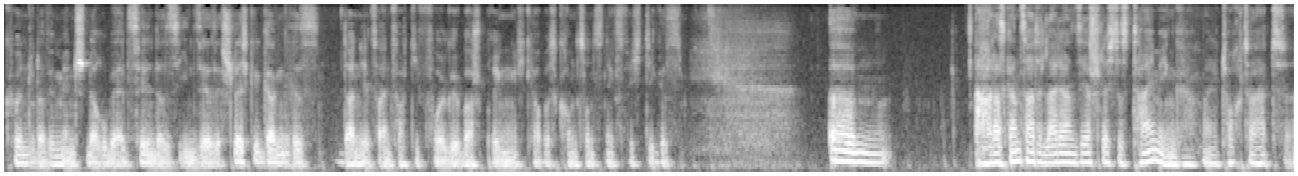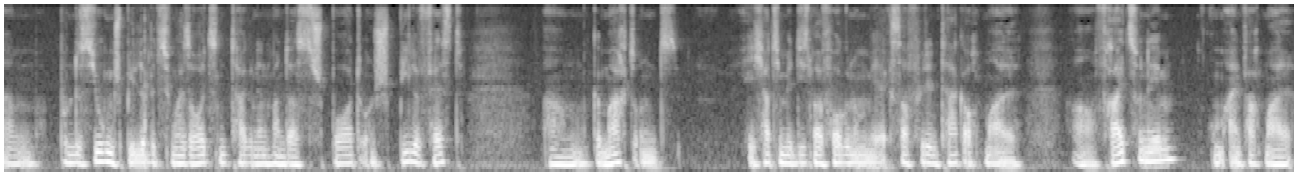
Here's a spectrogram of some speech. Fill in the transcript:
könnt oder wenn Menschen darüber erzählen, dass es ihnen sehr, sehr schlecht gegangen ist, dann jetzt einfach die Folge überspringen. Ich glaube, es kommt sonst nichts Wichtiges. Ähm, ah, das Ganze hatte leider ein sehr schlechtes Timing. Meine Tochter hat ähm, Bundesjugendspiele, beziehungsweise heutzutage nennt man das Sport- und Spielefest, ähm, gemacht und ich hatte mir diesmal vorgenommen, mir extra für den Tag auch mal äh, freizunehmen, um einfach mal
